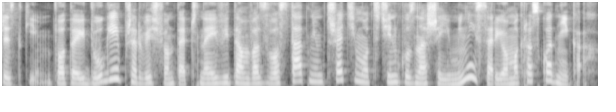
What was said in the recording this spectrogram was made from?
Wszystkim! Po tej długiej przerwie świątecznej witam Was w ostatnim, trzecim odcinku z naszej miniserii o makroskładnikach.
